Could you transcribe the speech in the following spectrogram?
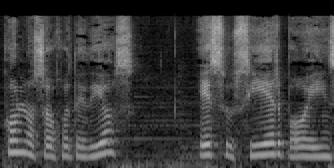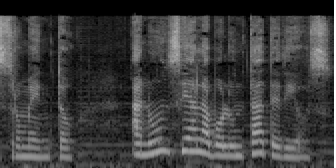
con los ojos de Dios. Es su siervo e instrumento. Anuncia la voluntad de Dios.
